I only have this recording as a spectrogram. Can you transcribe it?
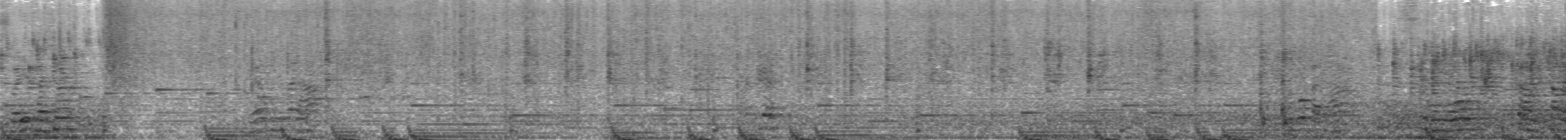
水菜心儿，盐乌鸡白糖。盘，四分钟炸入虾仁，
